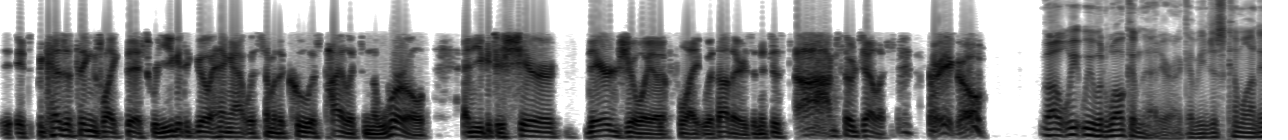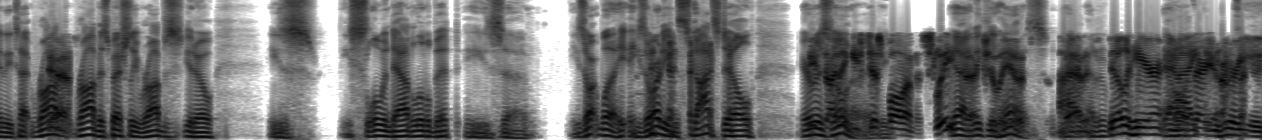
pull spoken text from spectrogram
it's because of things like this where you get to go hang out with some of the coolest pilots in the world, and you get to share their joy of flight with others, and it just ah, I'm so jealous. There you go. Well, we, we would welcome that, Eric. I mean, just come on anytime. Rob, Yeah. Rob, especially Rob's. You know, he's he's slowing down a little bit. He's uh, he's al- well, he's already in Scottsdale, He's- Arizona. I think he's just falling asleep. Yeah, I think he actually. has. It's- I- I'm I don't- still here, and Oh, I can hear are. you.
